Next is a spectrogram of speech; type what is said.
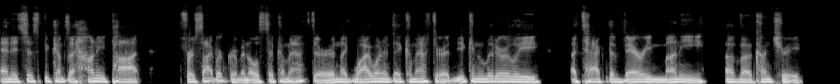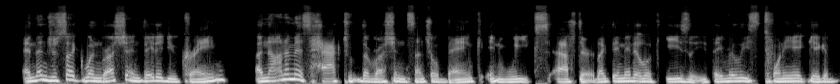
And it just becomes a honeypot for cyber criminals to come after. And like, why wouldn't they come after it? You can literally attack the very money of a country. And then just like when Russia invaded Ukraine, Anonymous hacked the Russian central bank in weeks after. Like they made it look easy. They released 28 giga,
